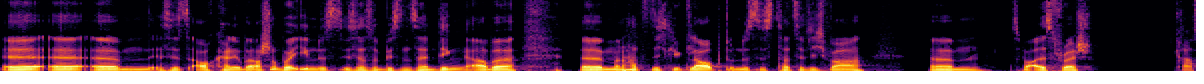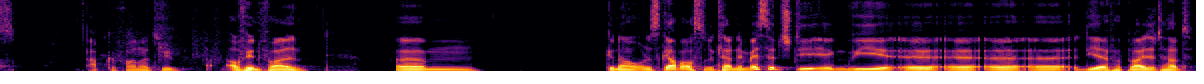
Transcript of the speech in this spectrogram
Äh, äh, ähm, ist jetzt auch keine Überraschung bei ihm. Das ist ja so ein bisschen sein Ding, aber äh, man hat es nicht geglaubt und es ist tatsächlich wahr. Ähm, es war alles fresh. Krass. Abgefahrener Typ. Auf jeden Fall. Ähm, genau. Und es gab auch so eine kleine Message, die irgendwie, äh, äh, äh, die er verbreitet hat,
